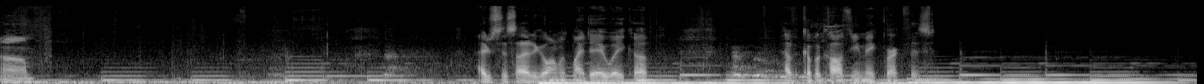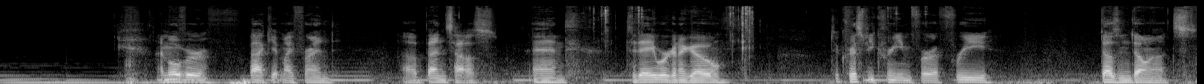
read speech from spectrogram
um, I just decided to go on with my day, wake up, have a cup of coffee, make breakfast. I'm over back at my friend uh, Ben's house, and today we're gonna go to Krispy Kreme for a free dozen donuts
